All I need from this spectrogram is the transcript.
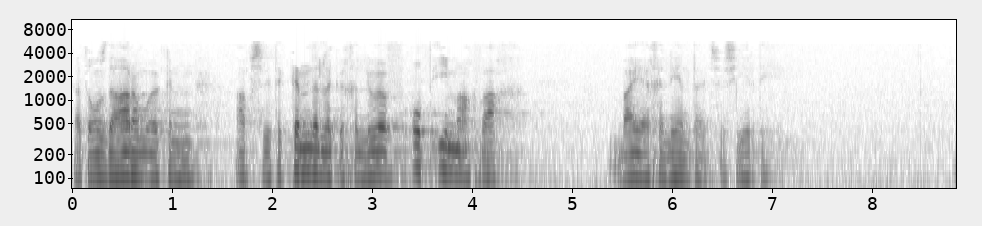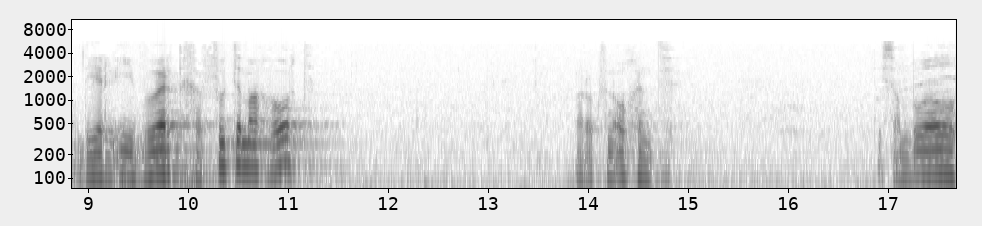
dat ons daarom ook in absolute kinderlike geloof op U mag wag by 'n geleentheid soos hierdie. Om deur U woord gevoed te mag word. Maar ook vanoggend die simbool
